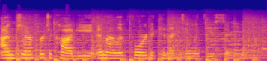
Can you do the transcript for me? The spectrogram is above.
I'm Jennifer Takagi, and I look forward to connecting with you soon.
